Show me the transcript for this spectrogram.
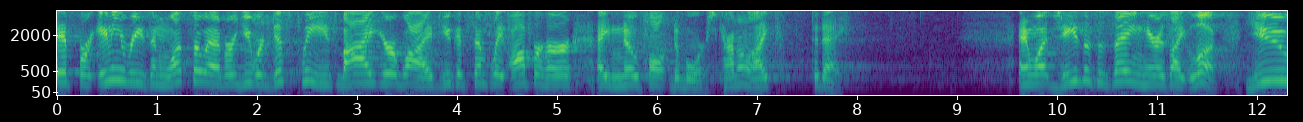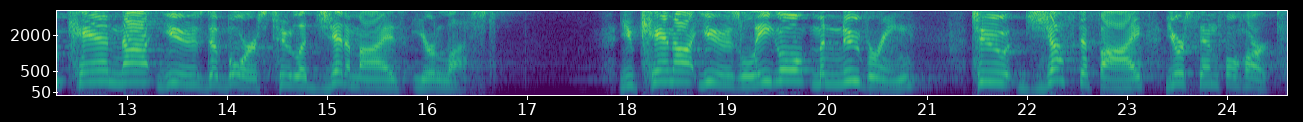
if for any reason whatsoever you were displeased by your wife, you could simply offer her a no fault divorce, kind of like today. And what Jesus is saying here is like, look, you cannot use divorce to legitimize your lust. You cannot use legal maneuvering to justify your sinful heart.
